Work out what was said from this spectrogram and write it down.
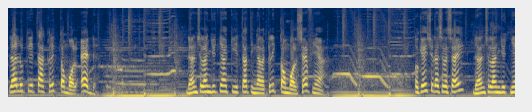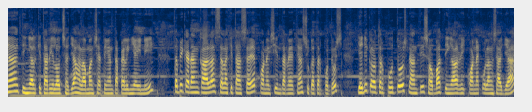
lalu kita klik tombol Add. Dan selanjutnya kita tinggal klik tombol Save-nya. Oke, sudah selesai. Dan selanjutnya tinggal kita reload saja halaman settingan tapelingnya ini. Tapi kadangkala setelah kita save, koneksi internetnya suka terputus. Jadi kalau terputus, nanti sobat tinggal reconnect ulang saja.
